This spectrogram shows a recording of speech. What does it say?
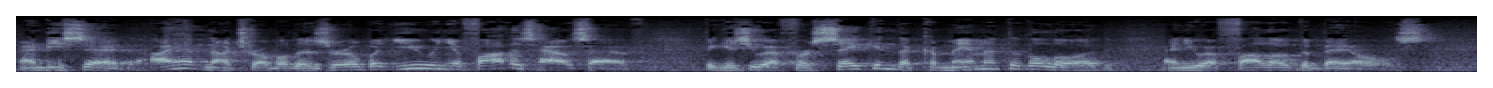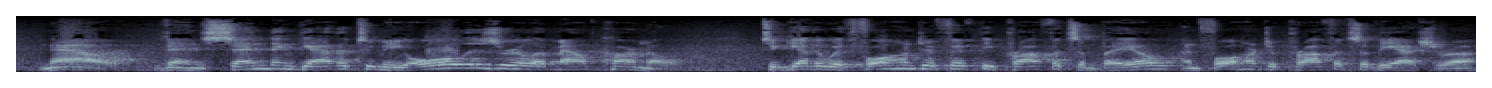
And he said, I have not troubled Israel, but you and your father's house have, because you have forsaken the commandment of the Lord, and you have followed the Baals. Now, then, send and gather to me all Israel at Mount Carmel, together with 450 prophets of Baal and 400 prophets of the Asherah,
